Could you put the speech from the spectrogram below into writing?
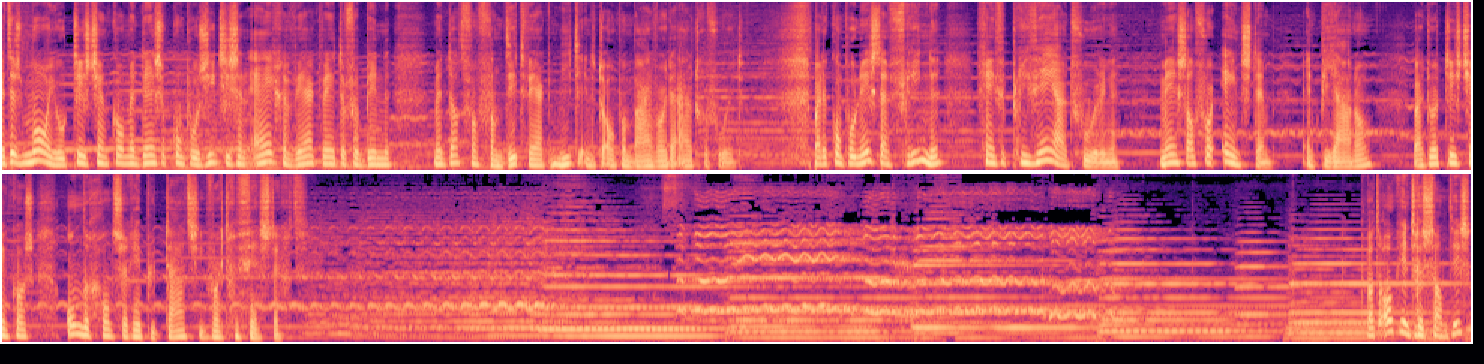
Het is mooi hoe Tischenko met deze compositie zijn eigen werk weet te verbinden met dat van, van dit werk niet in het openbaar worden uitgevoerd. Maar de componist en vrienden geven privé-uitvoeringen, meestal voor één stem en piano, waardoor Tischenko's ondergrondse reputatie wordt gevestigd. Wat ook interessant is,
